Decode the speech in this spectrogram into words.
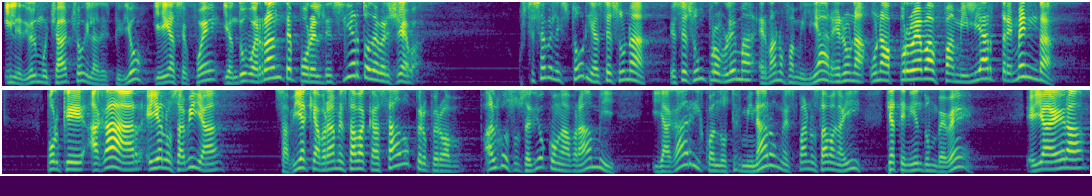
Y le dio el muchacho y la despidió. Y ella se fue y anduvo errante por el desierto de Beersheba. Usted sabe la historia, este es una este es un problema, hermano, familiar. Era una, una prueba familiar tremenda. Porque Agar, ella lo sabía, sabía que Abraham estaba casado, pero, pero algo sucedió con Abraham y, y Agar. Y cuando terminaron, hermano, estaban ahí ya teniendo un bebé. Ella era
